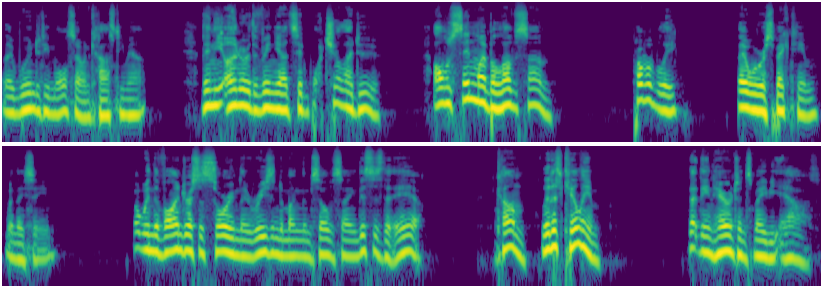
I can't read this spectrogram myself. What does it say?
and they wounded him also and cast him out. Then the owner of the vineyard said, What shall I do? I will send my beloved son. Probably they will respect him when they see him. But when the vine dressers saw him, they reasoned among themselves, saying, This is the heir. Come, let us kill him, that the inheritance may be ours.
